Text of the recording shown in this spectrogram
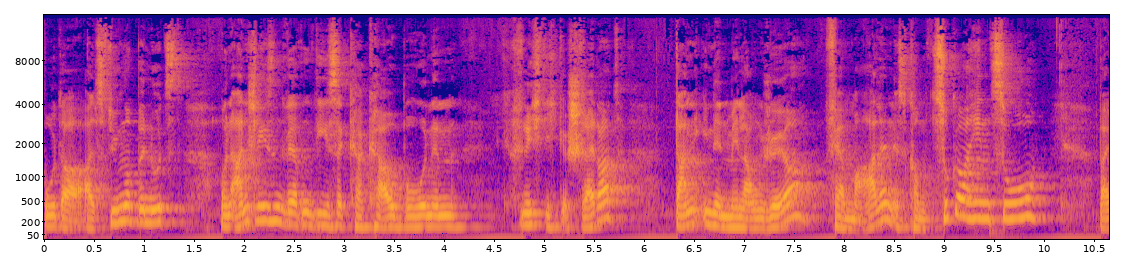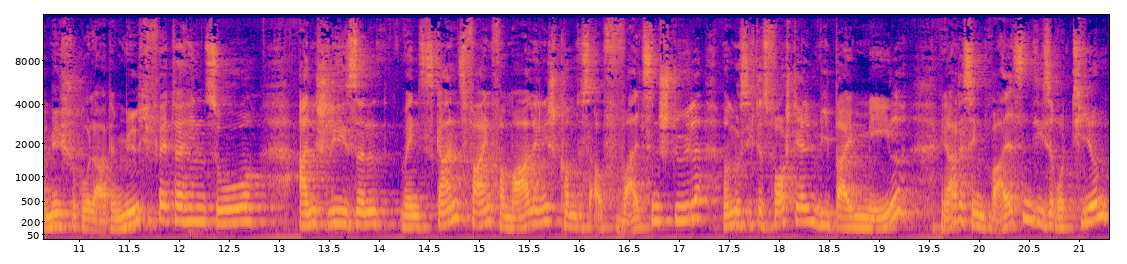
oder als Dünger benutzt. Und anschließend werden diese Kakaobohnen richtig geschreddert, dann in den Melangeur vermahlen. Es kommt Zucker hinzu, bei Milchschokolade Milchfette hinzu. Anschließend, wenn es ganz fein vermahlen ist, kommt es auf Walzenstühle. Man muss sich das vorstellen wie bei Mehl. Ja, das sind Walzen, die rotieren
